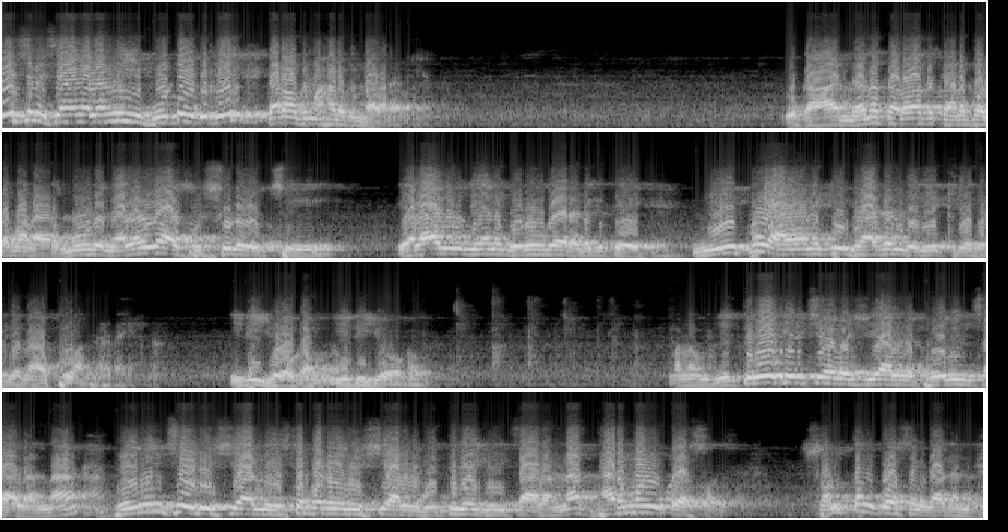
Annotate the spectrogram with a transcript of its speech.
చేసిన సేవలన్నీ ఈ ఫోటోకి తర్వాత మాట్లాడుకున్నావాలని ఒక ఆరు నెలల తర్వాత కనపడమన్నాడు మూడు నెలల్లో ఆ శిష్యుడు వచ్చి ఎలా ఉంది? అని గురువు గారు అడిగితే నీకు ఆయనకి భేదం తెలియట్లేదండి నాకు అన్నాడు ఆయన. ఇది యోగం ఇది యోగం. మనం వ్యతిరేకించే విషయాలను ప్రేమించాలన్నా ప్రేమించే విషయాలను ఇష్టపడే విషయాలను వ్యతిరేకించాలన్నా ధర్మం కోసం. సొంతం కోసం కాదండి.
